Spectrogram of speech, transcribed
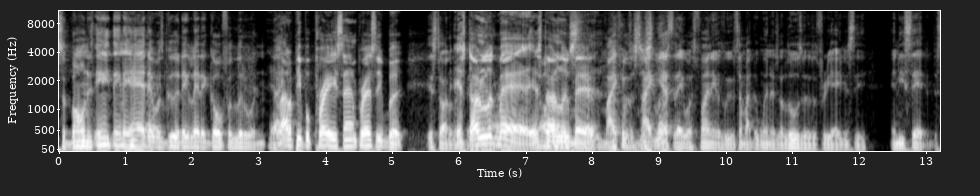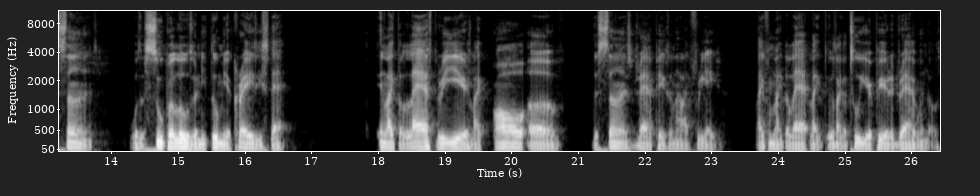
Sabonis, anything they had that was good, they let it go for little. And Yeah, a lot of people praise Sam Presti, but it's starting. To it's look starting to bad. look bad. It's starting to look bad. Mike was, was Mike yesterday was funny. Was we were talking about the winners or losers of free agency, and he said that the Suns was a super loser, and he threw me a crazy stat. In like the last three years, like all of the Suns draft picks are not like free agents. Like from like the last, like it was like a two year period of draft windows.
